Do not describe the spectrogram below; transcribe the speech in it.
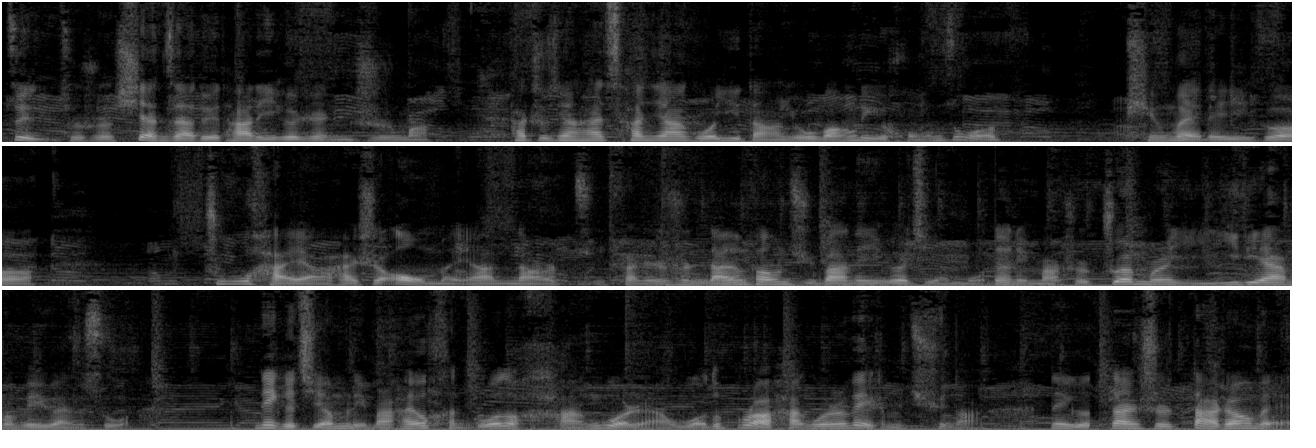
最就是现在对他的一个认知嘛。他之前还参加过一档由王力宏做。评委的一个珠海呀，还是澳门呀，哪儿？反正是南方举办的一个节目，那里面是专门以 EDM 为元素。那个节目里面还有很多的韩国人，我都不知道韩国人为什么去那儿。那个，但是大张伟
